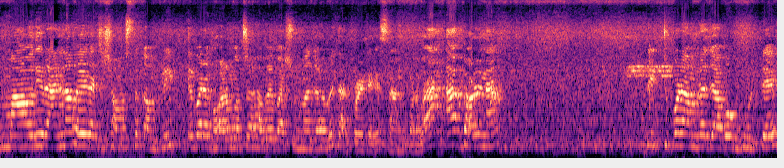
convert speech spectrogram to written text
মা ওদের রান্না হয়ে গেছে, সমস্ত কমপ্লিট এবারে ঘর মোছা হবে, বাসন মাজা হবে, তারপরে এটাকে স্নান করাবো। আর ধরে না। একটু পরে আমরা যাব ঘুরতে,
